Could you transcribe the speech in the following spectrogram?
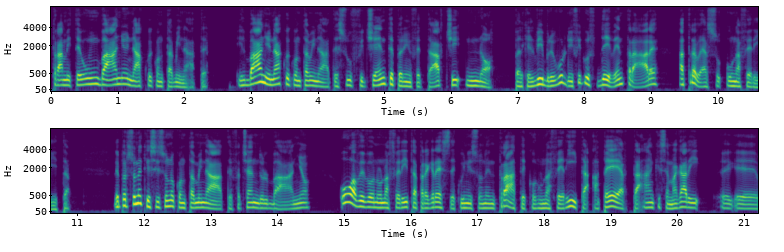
tramite un bagno in acque contaminate. Il bagno in acque contaminate è sufficiente per infettarci? No, perché il Vibrio vulnificus deve entrare attraverso una ferita. Le persone che si sono contaminate facendo il bagno o avevano una ferita pregressa e quindi sono entrate con una ferita aperta, anche se magari eh, eh,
